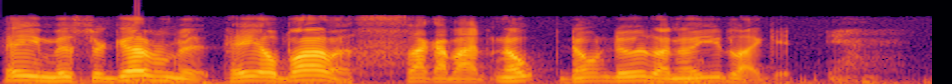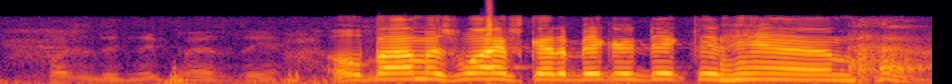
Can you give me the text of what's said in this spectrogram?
Hey, Mr. Government. Hey, Obama. Suck a my. Nope, don't do it. I know you'd like it. What's the new president? Obama's wife's got a bigger dick than him.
